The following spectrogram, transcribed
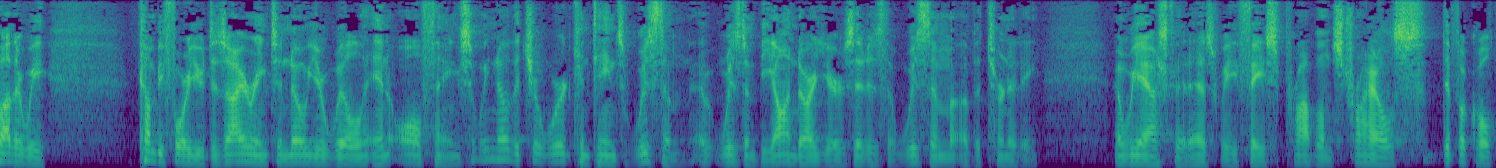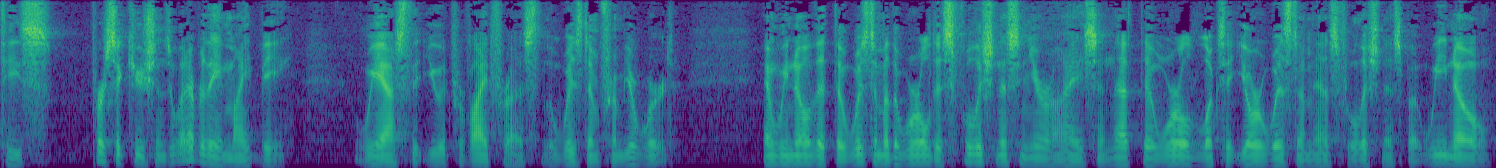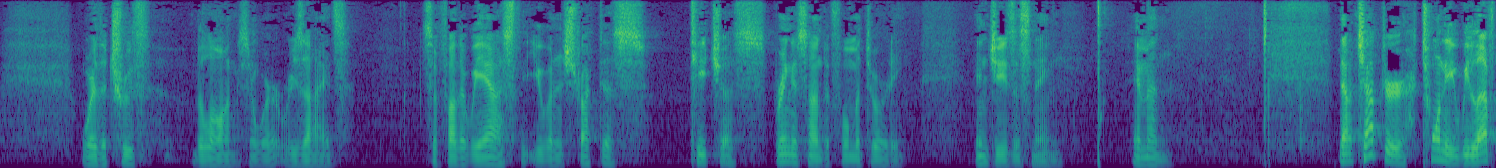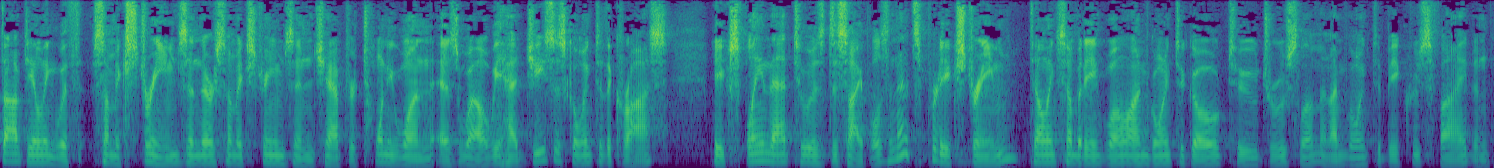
Father, we come before you desiring to know your will in all things. We know that your word contains wisdom, uh, wisdom beyond our years. It is the wisdom of eternity. And we ask that as we face problems, trials, difficulties, persecutions, whatever they might be, we ask that you would provide for us the wisdom from your word. And we know that the wisdom of the world is foolishness in your eyes, and that the world looks at your wisdom as foolishness. But we know where the truth belongs and where it resides. So, Father, we ask that you would instruct us, teach us, bring us on to full maturity. In Jesus' name, amen. Now, chapter 20, we left off dealing with some extremes, and there are some extremes in chapter 21 as well. We had Jesus going to the cross. He explained that to his disciples, and that's pretty extreme, telling somebody, well, I'm going to go to Jerusalem and I'm going to be crucified and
